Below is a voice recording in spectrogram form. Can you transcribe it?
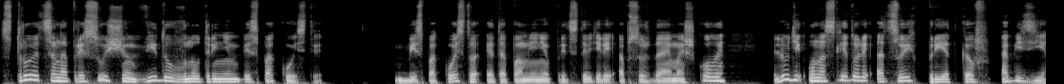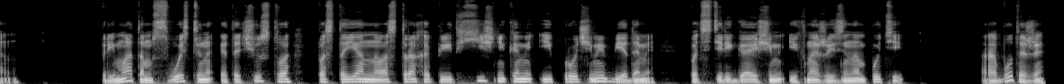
строится на присущем виду внутреннем беспокойстве. Беспокойство это, по мнению представителей обсуждаемой школы, люди унаследовали от своих предков, обезьян. Приматам свойственно это чувство постоянного страха перед хищниками и прочими бедами, подстерегающими их на жизненном пути. Работа же,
